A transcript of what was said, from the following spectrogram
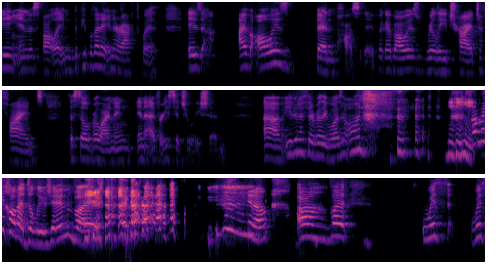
being in the spotlight and the people that I interact with is I've always been positive. Like I've always really tried to find the silver lining in every situation. Um, even if there really wasn't one. Some may call that delusion, but you know, um, but with with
